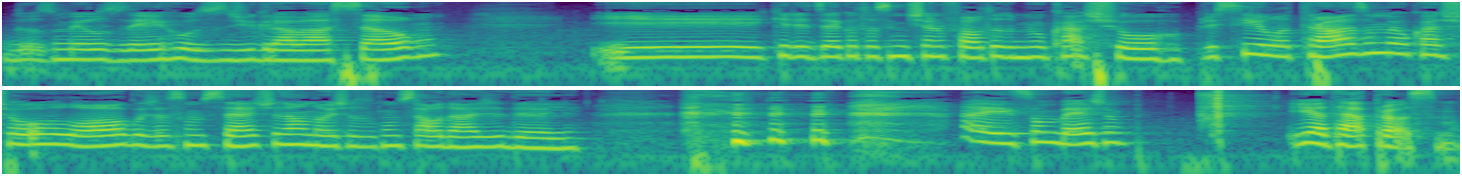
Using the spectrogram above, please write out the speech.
dos meus erros de gravação. E queria dizer que eu tô sentindo falta do meu cachorro. Priscila, traz o meu cachorro logo, já são sete da noite, eu tô com saudade dele. é isso, um beijo e até a próxima.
